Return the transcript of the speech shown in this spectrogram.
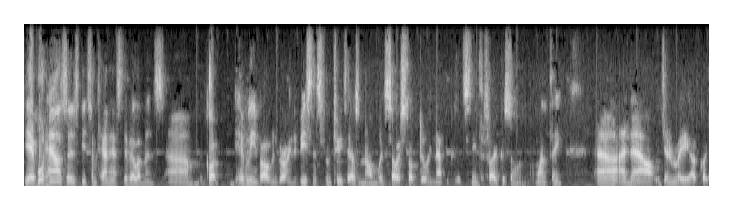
yeah, bought houses, did some townhouse developments, um, got heavily involved in growing the business from 2000 onwards. So I stopped doing that because I just need to focus on one thing. Uh, and now, generally, I've got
